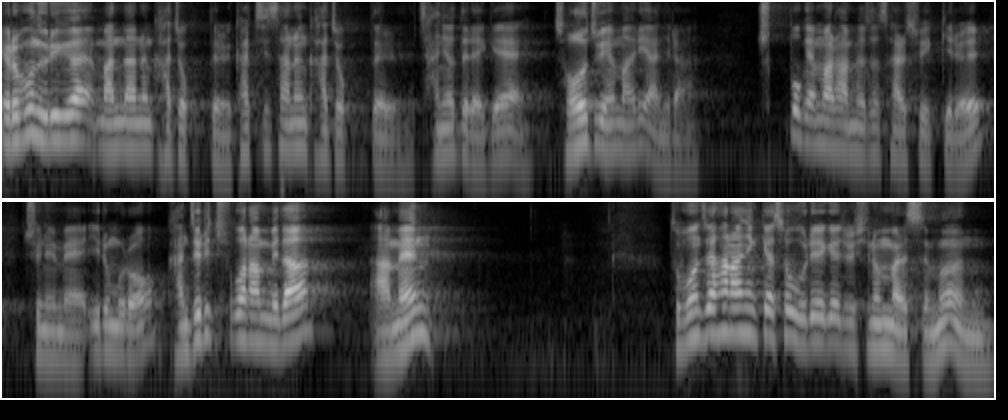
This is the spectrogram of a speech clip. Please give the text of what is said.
여러분 우리가 만나는 가족들, 같이 사는 가족들, 자녀들에게 저주의 말이 아니라 축복의 말 하면서 살 수 있기를 주님의 이름으로 간절히 축원합니다. 아멘. 두 번째 하나님께서 우리에게 주시는 말씀은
